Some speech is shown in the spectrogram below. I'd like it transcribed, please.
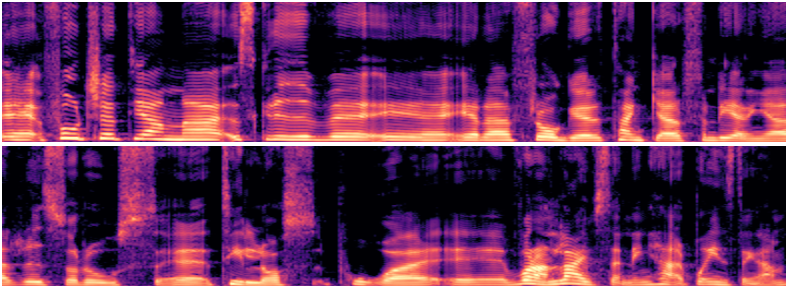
Eh, fortsätt gärna skriv eh, era frågor, tankar, funderingar, ris och ros eh, till oss på eh, vår livesändning här på Instagram.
